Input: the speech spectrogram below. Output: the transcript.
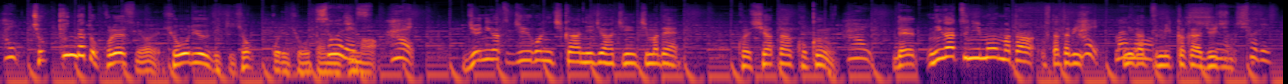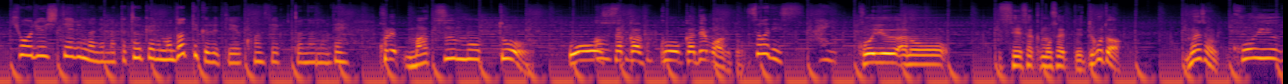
はい。直近だとこれですね。漂流劇ひょっこりひょうたんそうです。島。はい。12月15日から28日までこれシアターコクーン。はい。で2月にもまた再びはい。まあ2あの月3日から11そう日そうです。漂流しているのでまた東京に戻ってくるというコンセプトなので。これ松本大阪福岡でもあると。そうです。はい。こういうあの制作もされてるってことは麻也さんこういう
